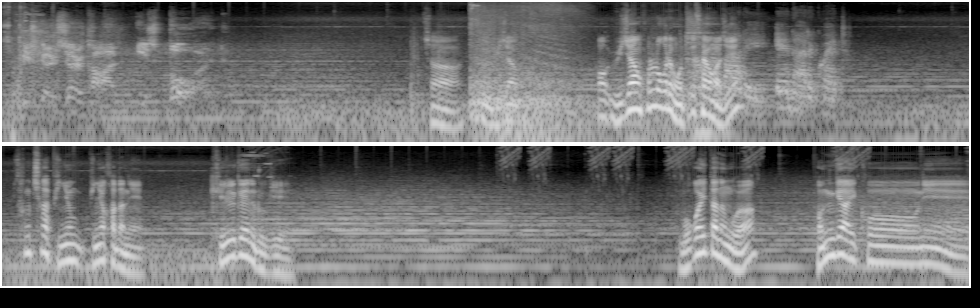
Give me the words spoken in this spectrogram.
Mr. Zurkon is bored. 자, 그 위장. 어, 위장 홀로그램 어떻게 사용하지? Body inadequate. 상체가 빈역, 빈약하다니. 길게 누르기. 뭐가 있다는 거야? 번개 아이콘이.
